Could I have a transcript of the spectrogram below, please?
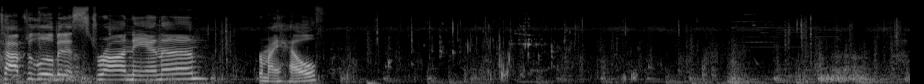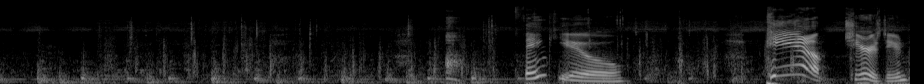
Topped with a little bit of Strawnana for my health. Thank you. Pimp! Cheers, dude.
